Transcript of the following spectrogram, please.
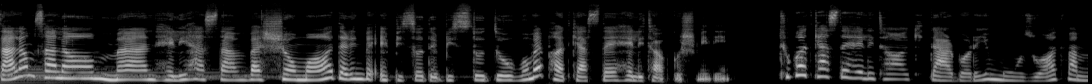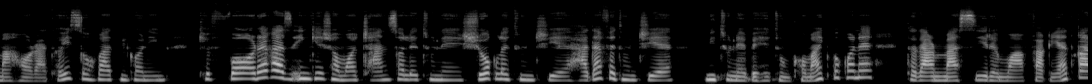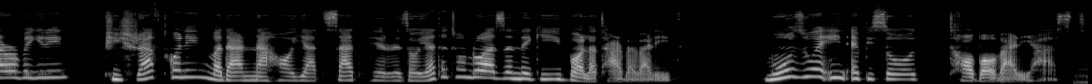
سلام سلام من هلی هستم و شما دارین به اپیزود 22 پادکست هلی تاک گوش میدین. تو پادکست هلی تاک درباره موضوعات و مهارت‌هایی صحبت می‌کنیم که فارغ از اینکه شما چند سالتونه، شغلتون چیه، هدفتون چیه، می‌تونه بهتون کمک بکنه تا در مسیر موفقیت قرار بگیرین، پیشرفت کنین و در نهایت سطح رضایتتون رو از زندگی بالاتر ببرید. موضوع این اپیزود تاباوری هست.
